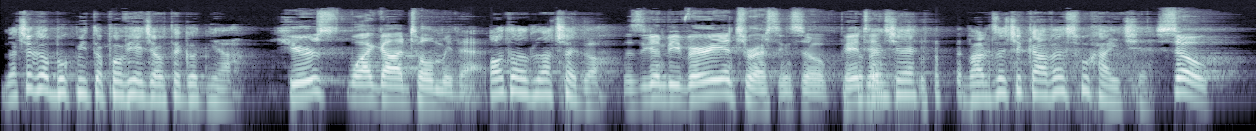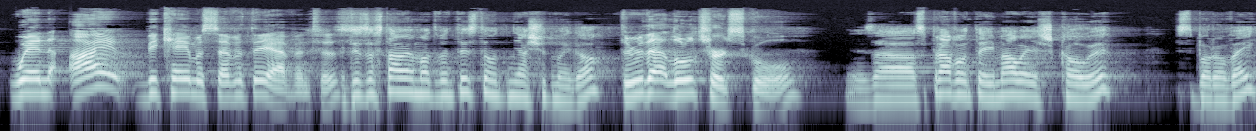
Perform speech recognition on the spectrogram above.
Dlaczego Bóg mi to powiedział tego dnia? Here's why God told me that. Oto dlaczego. This is going to be very interesting, so pay To attention. będzie bardzo ciekawe, słuchajcie. So, when I became a Seventh day Adventist Gdy zostałem adwentystą dnia siódmego, through that little church school, za sprawą tej małej szkoły zborowej,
